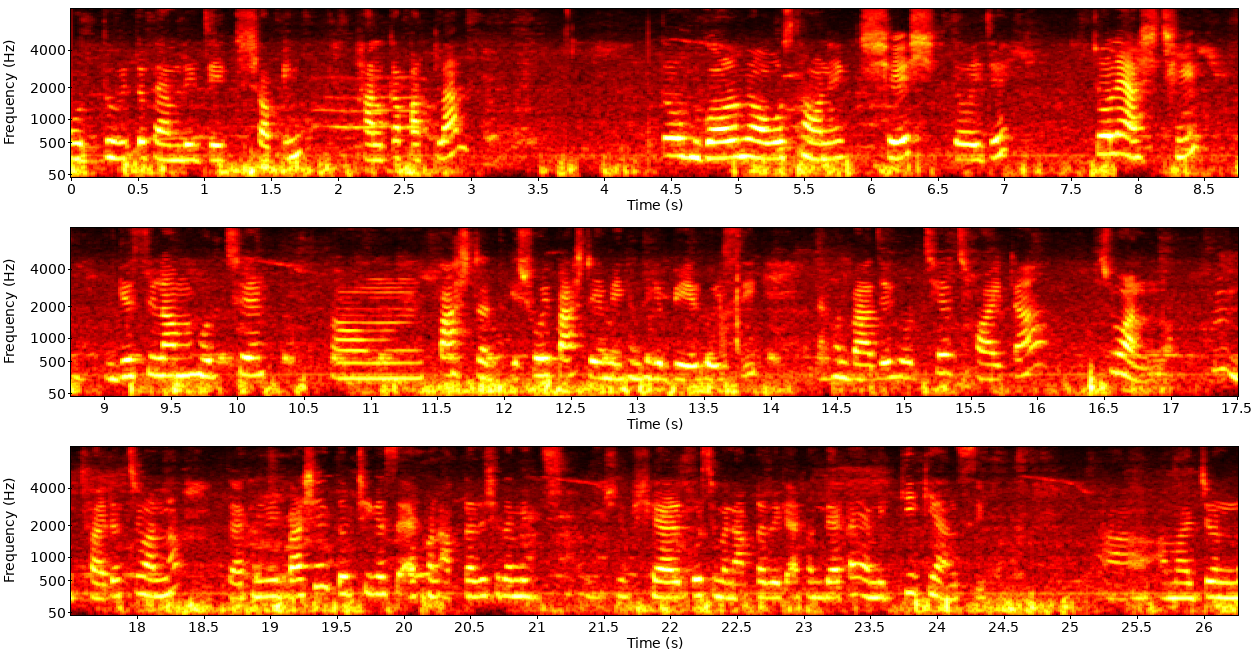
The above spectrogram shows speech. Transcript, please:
মধ্যবিত্ত ফ্যামিলির যে শপিং হালকা পাতলা। তো গরমে অবস্থা অনেক শেষ, তো ওই যে চলে আসছি। গেছিলাম হচ্ছে পাঁচটার দিকে, সই পাঁচটায় আমি এখান থেকে বের হয়েছি। এখন বাজে হচ্ছে ছয়টা চুয়ান্ন। হুম, ছয়টা চুয়ান্ন। তো এখন আমি বাসায়, তো ঠিক আছে, এখন আপনাদের সাথে আমি শেয়ার করছি মানে আপনাদেরকে এখন দেখাই আমি কি কি আনছি। আমার জন্য,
